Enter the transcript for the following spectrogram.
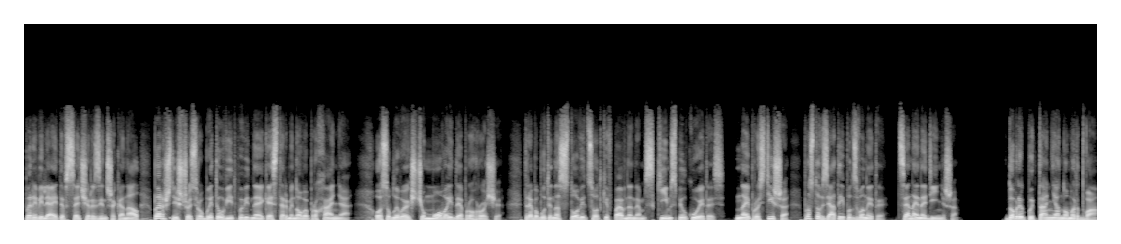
перевіряйте все через інший канал, перш ніж щось робити у відповідь на якесь термінове прохання. Особливо, якщо мова йде про гроші. Треба бути на 100% впевненим, з ким спілкуєтесь. Найпростіше – просто взяти і подзвонити. Це найнадійніше. Добре, питання номер два.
